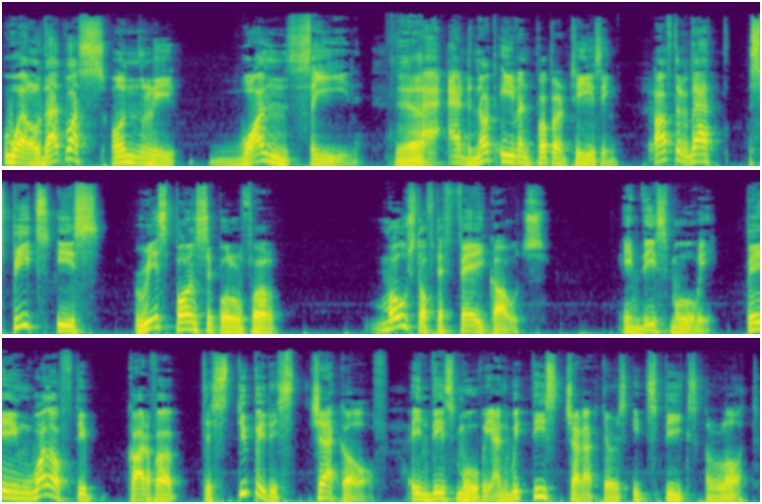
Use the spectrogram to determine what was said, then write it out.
Well, that was only one scene. Yeah. A- and not even proper teasing. After that, Spitz is responsible for most of the fake outs in this movie. Being one of the kind of a, the stupidest jack-off in this movie. And with these characters, it speaks a lot.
